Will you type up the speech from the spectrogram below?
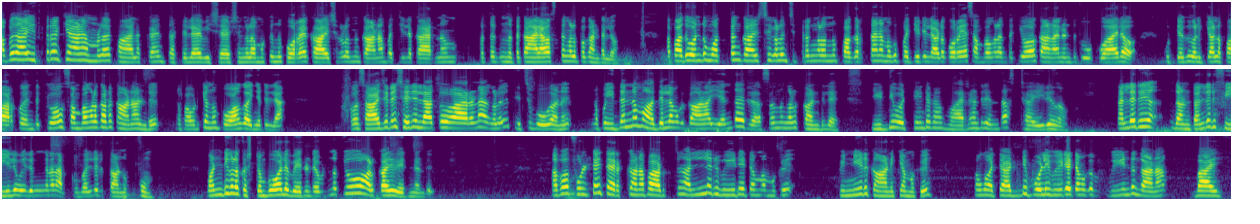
അപ്പൊ ഇത്രയൊക്കെയാണ് നമ്മളെ പാലക്കാട് തട്ടിലെ വിശേഷങ്ങൾ. നമുക്ക് ഇന്ന് കുറെ കാഴ്ചകളൊന്നും കാണാൻ പറ്റില്ല കാരണം ഇപ്പത്തെ ഇന്നത്തെ കാലാവസ്ഥകൾ ഇപ്പൊ കണ്ടല്ലോ. അപ്പൊ അതുകൊണ്ട് മൊത്തം കാഴ്ചകളും ചിത്രങ്ങളും ചിത്രങ്ങളൊന്നും പകർത്താൻ നമുക്ക് പറ്റിയിട്ടില്ല. അവിടെ കുറെ സംഭവങ്ങൾ എന്തൊക്കെയോ കാണാനുണ്ട്. തൂക്കുവാലോ കുട്ടികൾക്ക് കളിക്കാനുള്ള പാർക്കോ എന്തൊക്കെയോ സംഭവങ്ങളൊക്കെ അവിടെ കാണാനുണ്ട്. അപ്പൊ അവിടേക്കൊന്നും പോകാൻ കഴിഞ്ഞിട്ടില്ല. അപ്പൊ സാഹചര്യം ശരിയല്ലാത്ത കാരണം ഞങ്ങൾ തിരിച്ചു പോവുകയാണ്. അപ്പൊ ഇതന്നെ മതിയല്ല നമുക്ക് കാണാം എന്താ രസം നിങ്ങൾ കണ്ടില്ലേ? ഇടി വെട്ടിന്റെ ഒക്കെ എന്താ സ്റ്റൈൽ നല്ലൊരു ഇതാണ്. നല്ലൊരു ഫീൽ ഇങ്ങനെ നടക്കുമ്പോ നല്ലൊരു തണുപ്പും. വണ്ടികളൊക്കെ ഇഷ്ടംപോലെ വരുന്നുണ്ട്. എവിടുന്നൊക്കെയോ ആൾക്കാർ വരുന്നുണ്ട്. അപ്പൊ ഫുൾ ടൈം തിരക്കാണ്. അപ്പൊ അടുത്ത് നല്ലൊരു വീഡിയോ ആയിട്ട് നമുക്ക് പിന്നീട് കാണിക്കാം നമുക്ക്. നമുക്ക് മറ്റേ അടിപൊളി വീഡിയോ ആയിട്ട് നമുക്ക് വീണ്ടും കാണാം. ബൈ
